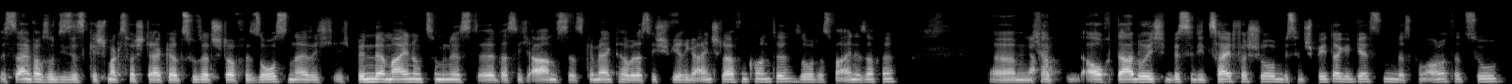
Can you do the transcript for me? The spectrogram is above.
es ist einfach so dieses Geschmacksverstärker, Zusatzstoffe, Soßen. Also ich, ich bin der Meinung zumindest, äh, dass ich abends das gemerkt habe, dass ich schwieriger einschlafen konnte. So, das war eine Sache. Ähm, ja. Ich habe auch dadurch ein bisschen die Zeit verschoben, ein bisschen später gegessen. Das kommt auch noch dazu.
